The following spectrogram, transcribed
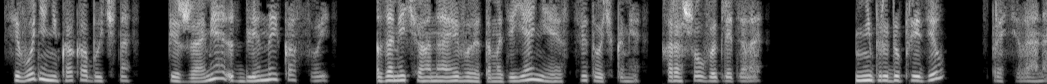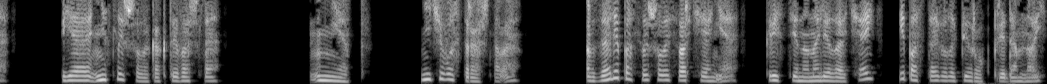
Сегодня не как обычно, в пижаме с длинной косой. Замечу, она и в этом одеянии с цветочками хорошо выглядела. «Не предупредил?» — спросила она. «Я не слышала, как ты вошла». «Нет, ничего страшного. В зале послышалось ворчание. Кристина налила чай и поставила пирог предо мной.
